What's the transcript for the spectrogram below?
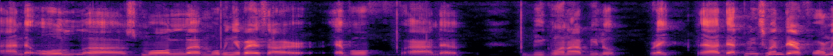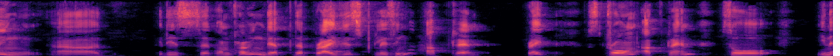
And all uh, small uh, moving averages are above and big one are below right? Uh, that means when they are forming uh, it is uh, confirming that the price is placing uptrend right strong uptrend. So in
